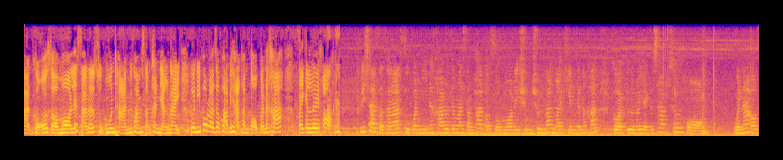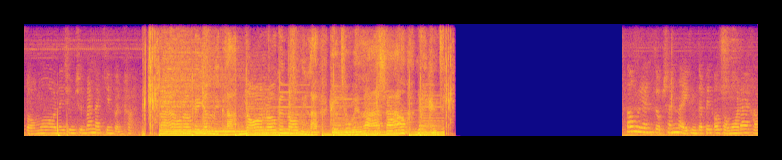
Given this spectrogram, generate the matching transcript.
บาทของอสม และสาธารณสุขมูลฐานมีความสำคัญอย่างไร วันนี้พวกเราจะพาไปหาคำตอบกันนะคะ ไปกันเลยค่ะ วิชาสาธารณสุขวันนี้นะคะ เราจะมาสัมภาษณ์อสมในชุมชนบ้านนาเคียนกันนะคะ ก่อนอื่นเราอยากจะทราบชื่อของหัวหน้าอสมในชุมชนบ้านนาเคียนก่อนค่ะ แล้วเราก็ยังไม่กลับนอนเราก็นอนไม่หลับเกือบจะเวลาเช้าในคืนที่ต้องเรียนจบชั้นไหนถึงจะเป็นอสมได้คะ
